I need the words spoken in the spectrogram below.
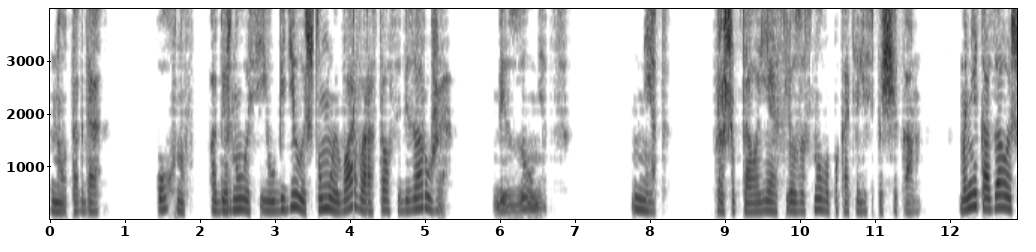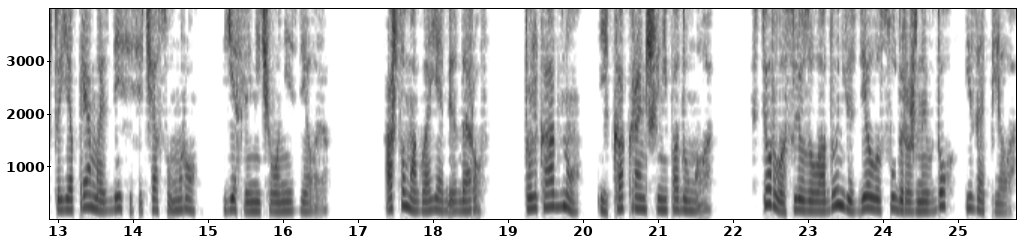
Но тогда, охнув, Обернулась и убедилась, что мой варвар остался без оружия. Безумец. Нет, прошептала я, и слезы снова покатились по щекам. Мне казалось, что я прямо здесь и сейчас умру, если ничего не сделаю. А что могла я без даров? Только одно, и как раньше не подумала. Стерла слезы ладонью, сделала судорожный вдох и запела.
